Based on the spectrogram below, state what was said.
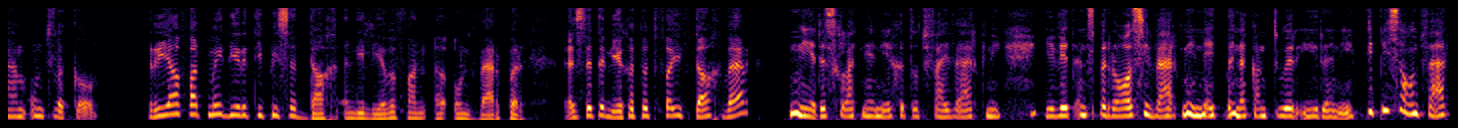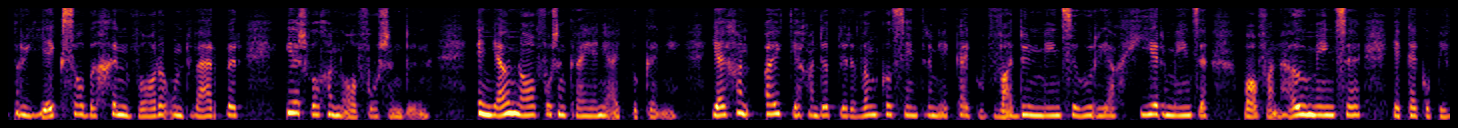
um, ontwikkel. Ria vat my deur 'n tipiese dag in die lewe van 'n ontwerper. Is dit 'n 9 tot 5 dag werk? Nee, dis glad nie 'n 9 tot 5 werk nie. Jy weet inspirasie werk nie net binne kantoorure nie. Tipiese ontwerpprojek sal begin waar 'n ontwerper eers wil gaan navorsing doen. En jou navorsing kry jy nie uit boeke nie. Jy gaan uit, jy gaan loop deur 'n winkelsentrum, jy kyk wat doen mense, hoe reageer mense, waarvan hou mense, jy kyk op die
